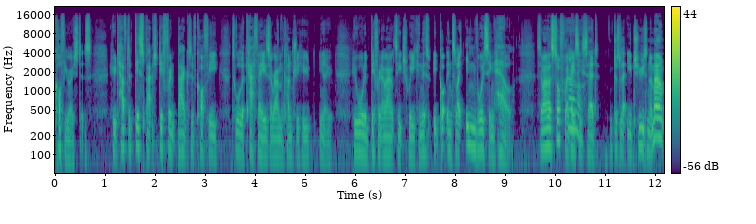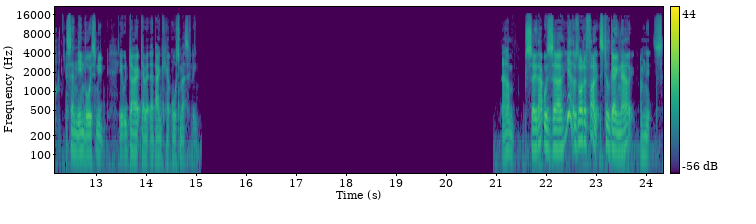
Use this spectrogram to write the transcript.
coffee roasters who'd have to dispatch different bags of coffee to all the cafes around the country who you know who ordered different amounts each week and this it got into like invoicing hell so our software Oh. basically said just let you choose an amount send the invoice and it would direct debit their bank account automatically Um, so that was uh, yeah, that was a lot of fun. It's still going now. I mean, it's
